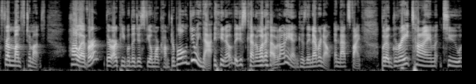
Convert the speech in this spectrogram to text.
from month to month. However, there are people that just feel more comfortable doing that. You know, they just kind of want to have it on hand because they never know, and that's fine. But a great time to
